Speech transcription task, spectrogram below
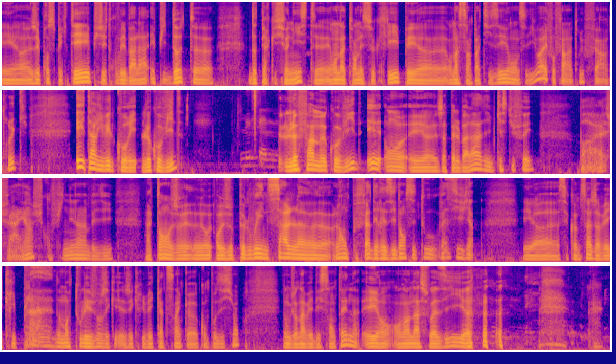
Et j'ai prospecté, et puis j'ai trouvé Bala, et puis d'autres d'autres percussionnistes. Et on a tourné ce clip, et on a sympathisé. On s'est dit, ouais, il faut faire un truc, il faut faire un truc. Et est arrivé le, le Covid. Le fameux Covid. Et, on- et j'appelle Bala, il me dit, qu'est-ce que tu fais? Bah, je fais rien, je suis confiné. Hein. Dit, Attends, je, euh, je peux louer une salle. euh, là, on peut faire des résidences et tout. Vas-y, viens. Et euh, c'est comme ça, j'avais écrit plein de moi tous les jours, j'éc- j'écrivais 4-5 euh, compositions. Donc j'en avais des centaines et on, en a choisi.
